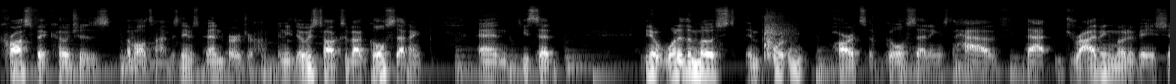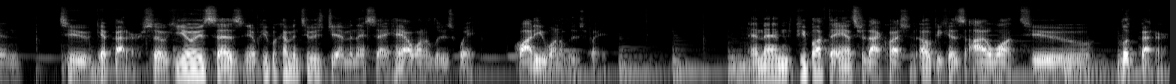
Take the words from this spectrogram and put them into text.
CrossFit coaches of all time. His name is Ben Bergeron, and he always talks about goal setting. And he said, you know, one of the most important parts of goal setting is to have that driving motivation to get better. So he always says, you know, people come into his gym and they say, hey, I want to lose weight. Why do you want to lose weight? Hmm. And then people have to answer that question. Oh, because I want to look better.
